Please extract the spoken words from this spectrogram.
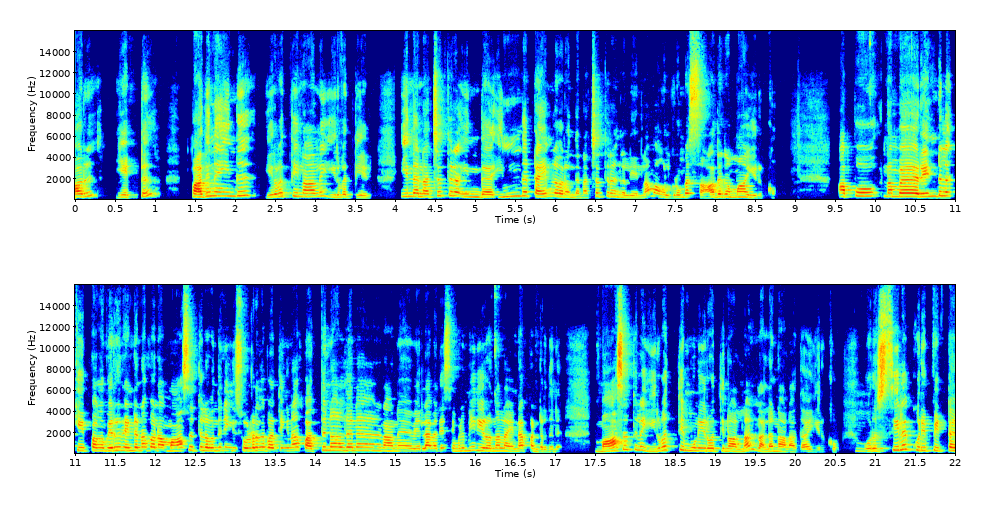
ஆறு எட்டு பதினைந்து இருபத்தி நாலு இருபத்தி ஏழு இந்த நட்சத்திரம் இந்த இந்த டைம்ல வர அந்த நட்சத்திரங்கள் எல்லாம் அவங்களுக்கு ரொம்ப சாதகமா இருக்கும். அப்போ நம்ம ரெண்டுல கேட்பாங்க. வெறும் ரெண்டுனா இப்ப நான் மாசத்துல வந்து நீங்க சொல்றது பாத்தீங்கன்னா பத்து நாள் தானே நான் எல்லா வேலையும் செய்ய மீதி இருபது நாள் நான் என்ன பண்றதுன்னு? மாசத்துல இருபத்தி மூணு இருபத்தி நாலு நாள் நல்ல நாளா தான் இருக்கும். ஒரு சில குறிப்பிட்ட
